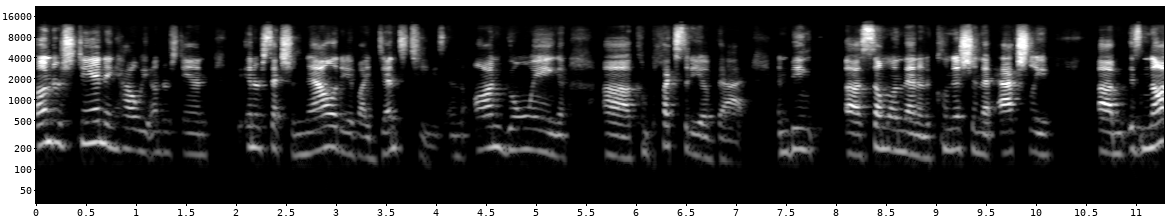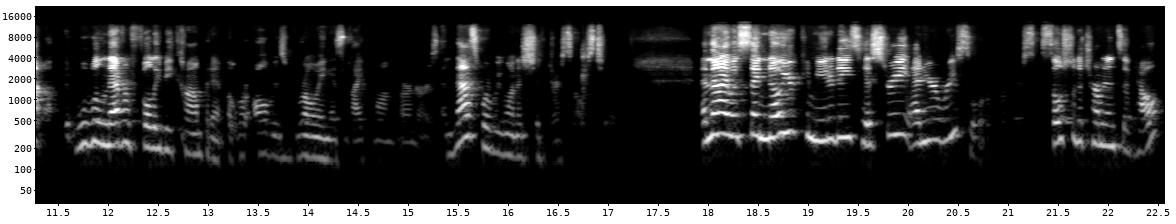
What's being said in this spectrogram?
Understanding how we understand the intersectionality of identities and the ongoing uh, complexity of that and being uh, someone then and a clinician that actually um, is not we will never fully be competent but we're always growing as lifelong learners and that's where we want to shift ourselves to and then I would say know your community's history and your resource. Social determinants of health,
